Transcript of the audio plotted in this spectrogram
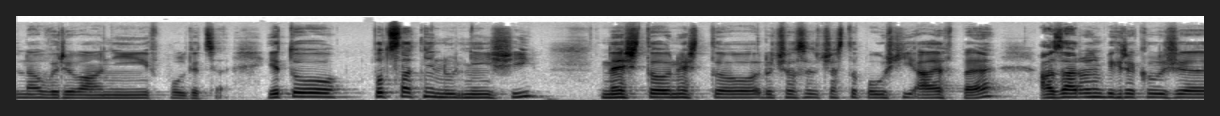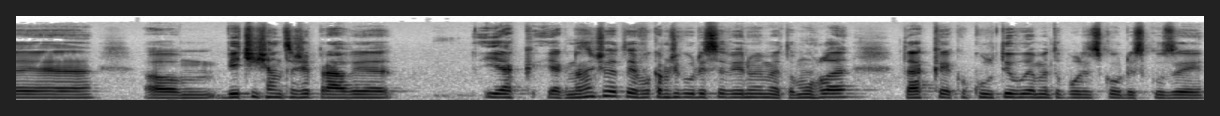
na ověřování v politice. Je to podstatně nudnější, než to, než to do čeho se často pouští AFP, a zároveň bych řekl, že um, větší šance, že právě jak, jak naznačujete, v okamžiku, kdy se věnujeme tomuhle, tak jako kultivujeme tu politickou diskuzi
